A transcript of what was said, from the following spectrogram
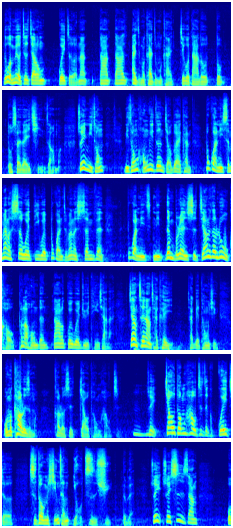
如果没有这个交通规则，那大家大家爱怎么开怎么开，结果大家都都都塞在一起，你知道吗？所以你从你从红绿灯的角度来看，不管你什么样的社会地位，不管怎么样的身份，不管你你认不认识，只要你在路口碰到红灯，大家都规规矩矩停下来，这样车辆才可以才可以通行。我们靠的是什么？靠的是交通号志。嗯，所以交通号志这个规则，使得我们形成有秩序，对不对？所以所以事实上。我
